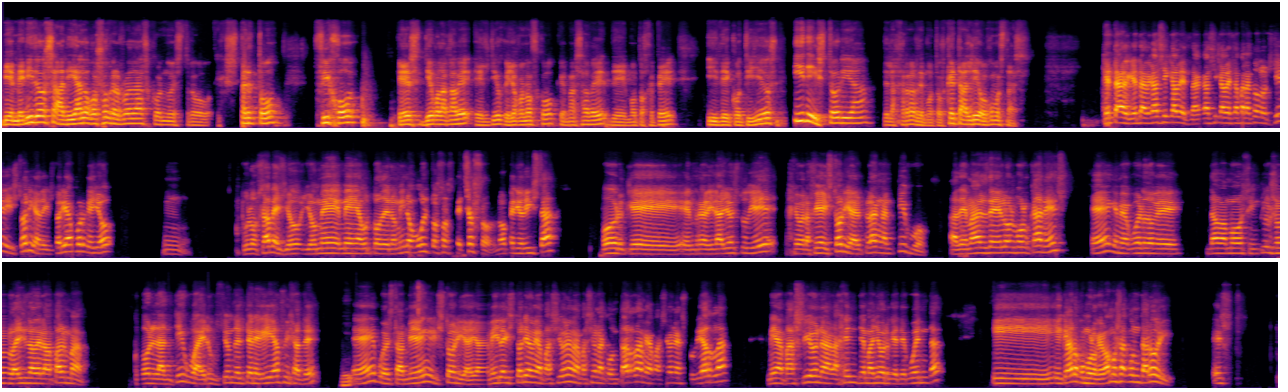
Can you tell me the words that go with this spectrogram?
Bienvenidos a Diálogo sobre Ruedas con nuestro experto fijo, que es Diego Lacabe, el tío que yo conozco, que más sabe de MotoGP y de cotilleos y de historia de las carreras de motos. ¿Qué tal, Diego? ¿Cómo estás? ¿Qué tal? ¿Qué tal? Gas y cabeza, gas y cabeza para todos. Sí, de historia, de historia porque yo, mm, tú lo sabes, yo, yo me, me autodenomino bulto sospechoso, no periodista, porque en realidad yo estudié geografía e historia, el plan antiguo además de los volcanes, ¿eh? que me acuerdo que dábamos incluso la isla de La Palma con la antigua erupción del Teneguía, fíjate, ¿eh? pues también historia. Y a mí la historia me apasiona, me apasiona contarla, me apasiona estudiarla, me apasiona la gente mayor que te cuenta. Y, y claro, como lo que vamos a contar hoy es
